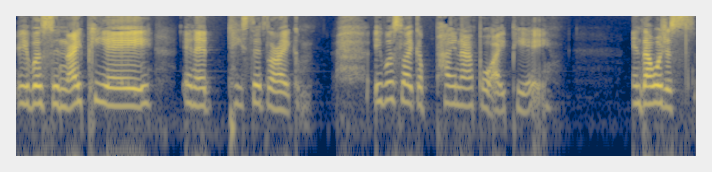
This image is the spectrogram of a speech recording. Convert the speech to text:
it was an IPA, and it tasted like it was like a pineapple IPA, and that was just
